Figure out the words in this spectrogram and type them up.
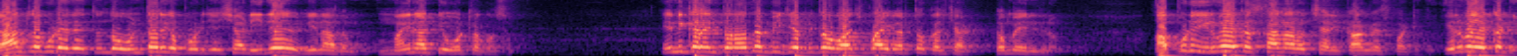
దాంట్లో కూడా ఏదైతుందో ఒంటరిగా పోటీ చేశాడు ఇదే నినాదం మైనార్టీ ఓట్ల కోసం. ఎన్నికలైన తర్వాత బీజేపీతో వాజ్పేయి గారితో కలిశాడు తొంభై ఎనిమిదిలో. అప్పుడు ఇరవై ఒక్క స్థానాలు వచ్చాయి కాంగ్రెస్ పార్టీకి. ఇరవై ఒకటి.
